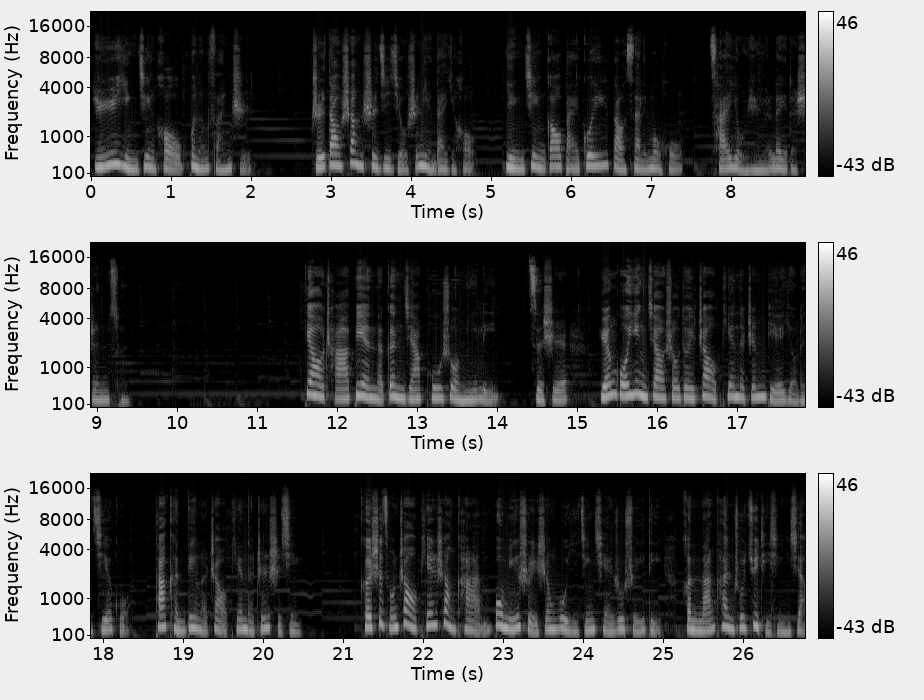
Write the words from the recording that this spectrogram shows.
鱼引进后不能繁殖。直到上世纪九十年代以后，引进高白龟到赛里木湖，才有鱼类的生存。调查变得更加扑朔迷离。此时，袁国应教授对照片的甄别有了结果，他肯定了照片的真实性。可是从照片上看，不明水生物已经潜入水底，很难看出具体形象。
